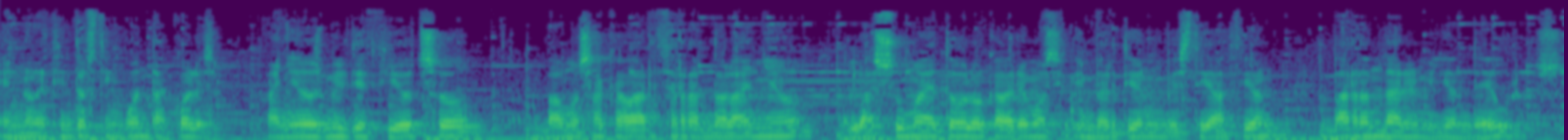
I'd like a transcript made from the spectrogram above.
en 950 coles. Año 2018 vamos a acabar cerrando el año. La suma de todo lo que habremos invertido en investigación va a rondar el millón de euros.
